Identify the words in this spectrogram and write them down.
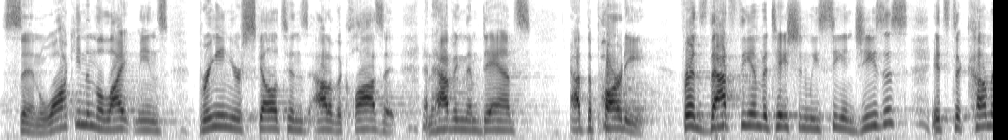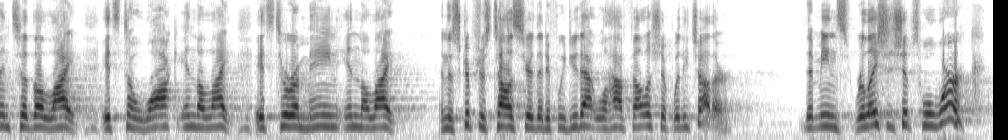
sin. Walking in the light means bringing your skeletons out of the closet and having them dance at the party. Friends, that's the invitation we see in Jesus. It's to come into the light, it's to walk in the light, it's to remain in the light. And the scriptures tell us here that if we do that, we'll have fellowship with each other. That means relationships will work.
